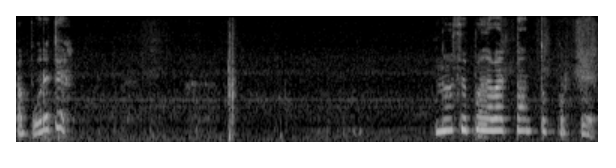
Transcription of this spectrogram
Apúrate. No se puede ver tanto porque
